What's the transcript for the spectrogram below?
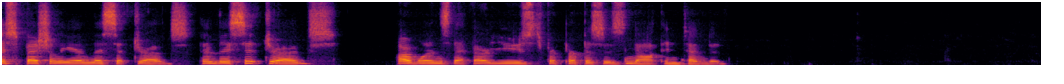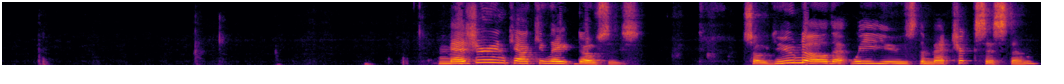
especially illicit drugs. Illicit drugs are ones that are used for purposes not intended. Measure and calculate doses. So you know that we use the metric system,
